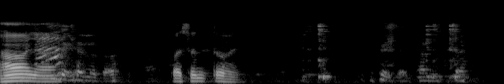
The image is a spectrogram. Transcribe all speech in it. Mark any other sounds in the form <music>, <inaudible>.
हाँ यार। पसंद तो है। <laughs>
